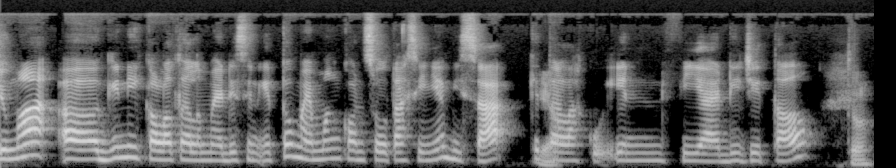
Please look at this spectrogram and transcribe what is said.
Cuma uh, gini, kalau telemedicine itu memang konsultasinya bisa kita lakuin via digital. Betul.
